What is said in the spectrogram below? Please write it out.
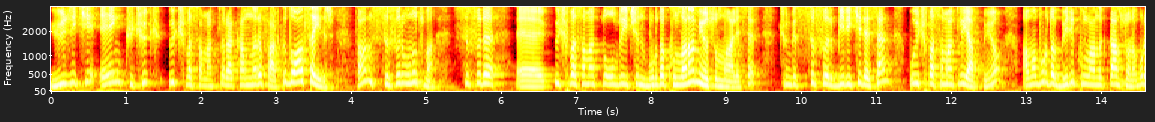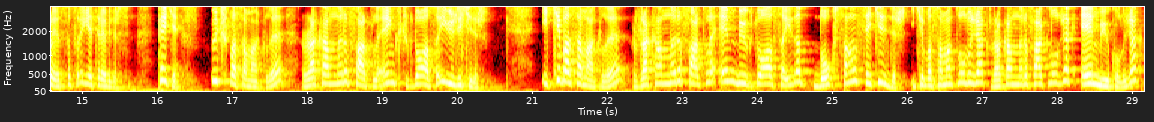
102 en küçük 3 basamaklı rakamları farklı doğal sayıdır. Tamam mı? Sıfırı unutma. Sıfırı 3 e, basamaklı olduğu için burada kullanamıyorsun maalesef. Çünkü 0, 1, 2 desen bu 3 basamaklı yapmıyor. Ama burada 1'i kullandıktan sonra buraya 0'ı getirebilirsin. Peki 3 basamaklı rakamları farklı en küçük doğal sayı 102'dir. 2 basamaklı rakamları farklı en büyük doğal sayı da 98'dir. 2 basamaklı olacak, rakamları farklı olacak, en büyük olacak.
